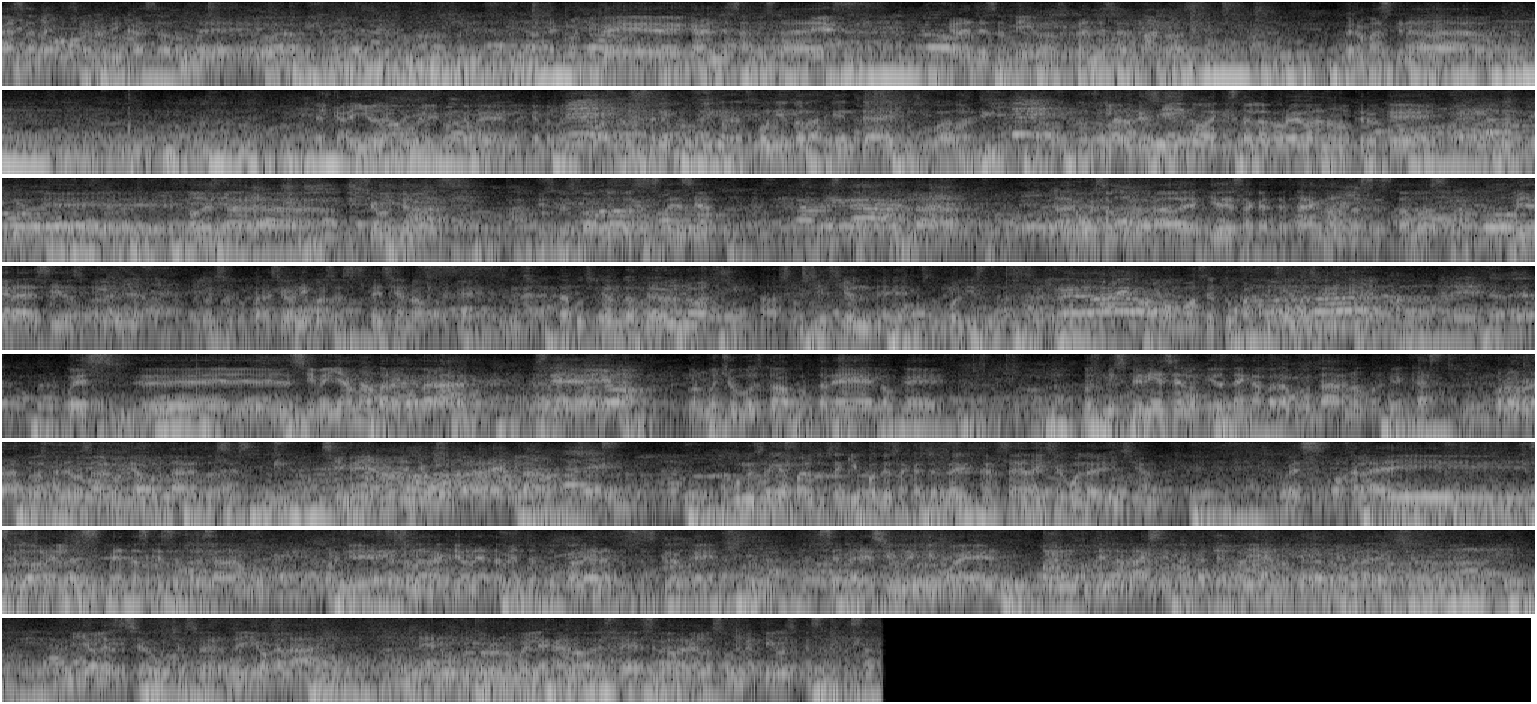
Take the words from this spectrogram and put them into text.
casa, la considero mi casa donde, donde cultivé grandes amistades, grandes amigos, grandes hermanos, pero más que nada un- el cariño del público que me, que me lo lleva aquí Zacatepec. Sigue respondiendo la gente a estos jugadores. Claro que sí, ¿no? aquí está la prueba, ¿no? Creo que eh, toda esta afición que nos dispensó con su asistencia este, es la aquí de Zacatepec, ¿no? Entonces estamos muy agradecidos con, con su cooperación y con su asistencia, ¿no? Porque Se está buscando crear una nueva aso- asociación de futbolistas. ¿Cómo va a ser tu participación en ella? pues eh, si me llaman para cooperar, este, con mucho gusto aportaré lo que pues mi experiencia, lo que yo tenga para aportar, ¿no? Porque casi, por lo general todos tenemos algo que aportar, entonces si me llaman yo cooperaré, claro. ¿Algún mensaje para tus equipos de Zacatepec, tercera y segunda división? Pues ojalá y se logren las metas que se trazaron, porque esta es una región netamente futbolera, entonces creo que se merece un equipo en, la máxima categoría, ¿no? que la primera división. Y yo les deseo mucha suerte y ojalá en un futuro no muy lejano este, se logren los objetivos que se.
